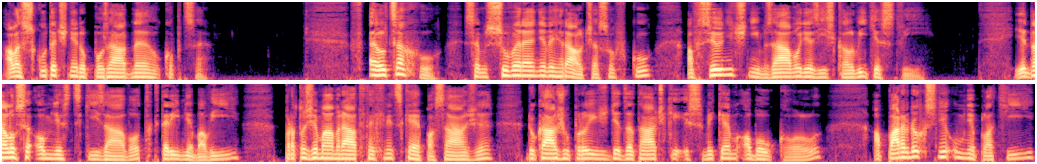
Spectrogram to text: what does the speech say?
ale skutečně do pořádného kopce. V Elcachu jsem suverénně vyhrál časovku a v silničním závodě získal vítězství. Jednalo se o městský závod, který mě baví, protože mám rád technické pasáže, dokážu projíždět zatáčky i smykem obou kol a paradoxně u mě platí,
